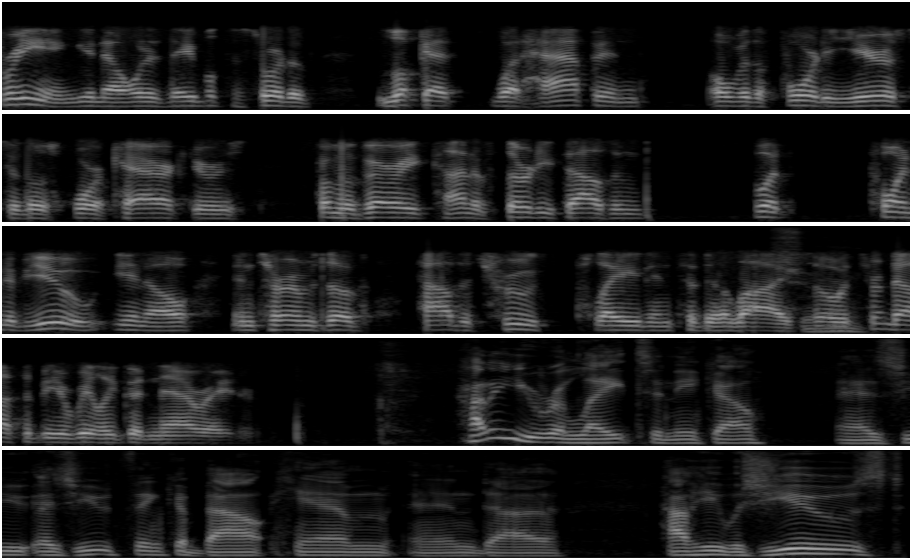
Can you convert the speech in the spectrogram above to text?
freeing you know was able to sort of look at what happened over the 40 years to those four characters from a very kind of 30,000 foot point of view you know in terms of how the truth played into their lives. Sure. so it turned out to be a really good narrator how do you relate to Nico as you as you think about him and uh, how he was used,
